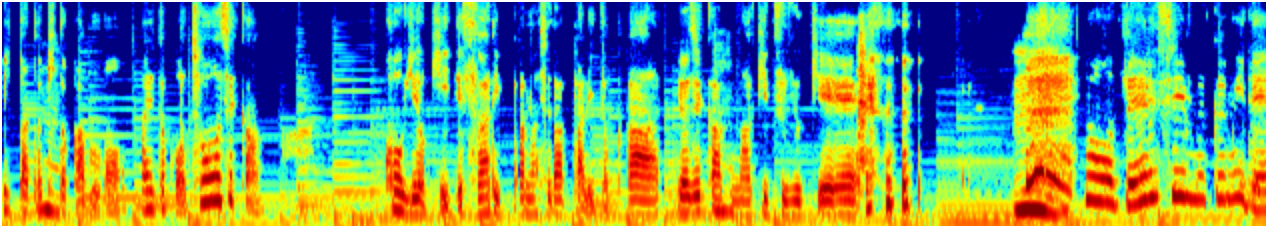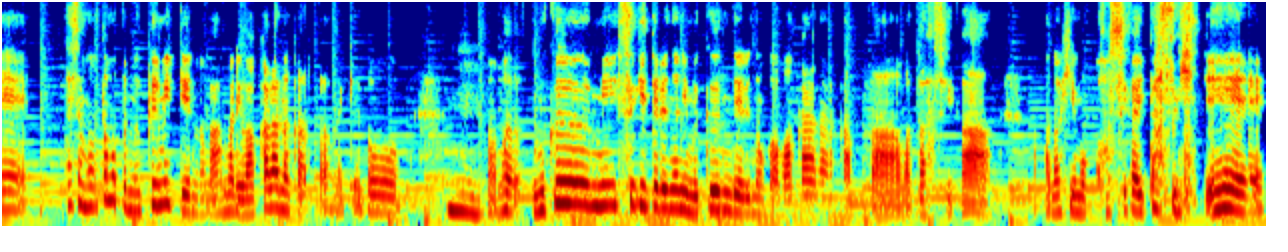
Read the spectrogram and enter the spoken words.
行った時とかも、割とこう長時間講義を聞いて座りっぱなしだったりとか4時間泣き続け、うん。もう全身むくみで私もともとむくみっていうのがあんまり分からなかったんだけど、うん。まあまあ、むくみすぎてるのにむくんでるのが分からなかった私があの日も腰が痛すぎて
